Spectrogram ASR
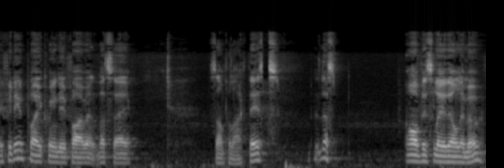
if you didn't play queen d5, and let's say something like this, that's obviously the only move.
